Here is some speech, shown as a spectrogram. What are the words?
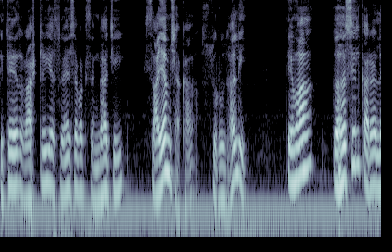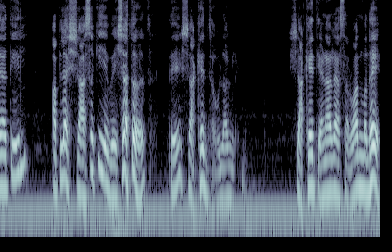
तिथे राष्ट्रीय स्वयंसेवक संघाची सायम शाखा सुरू झाली तेव्हा तहसील कार्यालयातील आपल्या शासकीय वेशातच ते शाखेत जाऊ लागले. शाखेत येणाऱ्या सर्वांमध्ये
